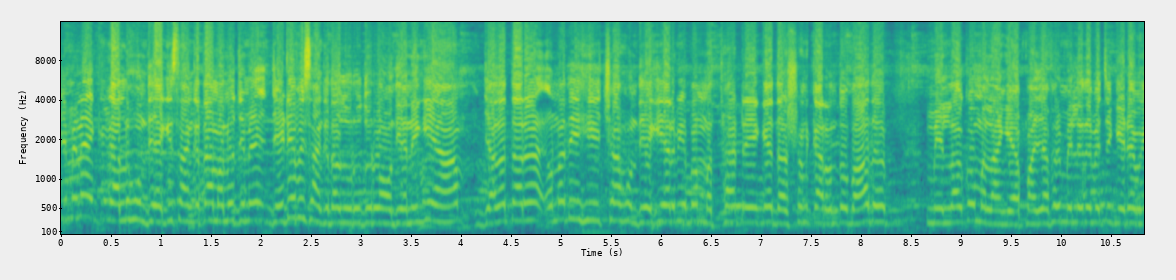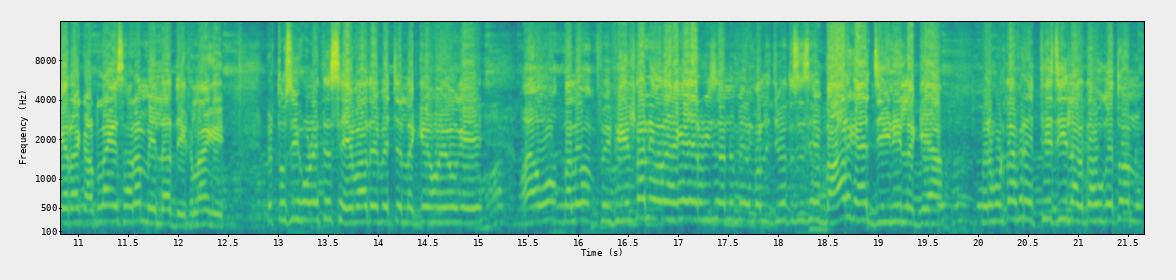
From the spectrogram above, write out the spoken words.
ਜਿਵੇਂ ਨਾ ਇੱਕ ਗੱਲ ਹੁੰਦੀ ਹੈ ਕਿ ਸੰਗਤਾਂ ਮੰਨ ਲਓ, ਜਿਵੇਂ ਜਿਹੜੀਆਂ ਵੀ ਸੰਗਤਾਂ ਦੂਰੋਂ ਦੂਰੋਂ ਆਉਂਦੀਆਂ ਨੇਗੀਆਂ, ਜ਼ਿਆਦਾਤਰ ਉਹਨਾਂ ਦੀ ਇਹੀ ਇੱਛਾ ਹੁੰਦੀ ਹੈ ਕਿ ਯਾਰ ਵੀ ਆਪਾਂ ਮੱਥਾ ਟੇਕ ਕੇ ਦਰਸ਼ਨ ਕਰਨ ਤੋਂ ਬਾਅਦ ਮੇਲਾ ਘੁੰਮ ਲਾਂਗੇ ਆਪਾਂ ਜਾਂ ਫਿਰ ਮੇਲੇ ਦੇ ਵਿੱਚ ਗੇੜੇ ਵਗੈਰਾ ਕੱਢ ਲਾਂਗੇ, ਸਾਰਾ ਮੇਲਾ ਦੇਖ ਲਾਂਗੇ। ਫਿਰ ਤੁਸੀਂ ਹੁਣ ਇੱਥੇ ਸੇਵਾ ਦੇ ਵਿੱਚ ਲੱਗੇ ਹੋਏ ਹੋਗੇ ਉਹ ਮਤਲਬ ਫੀਲ ਤਾਂ ਨਹੀਂ ਹੁੰਦਾ ਹੈਗਾ ਯਾਰ ਵੀ ਸਾਨੂੰ ਵੀ ਮਤਲਬ ਜਿਵੇਂ ਤੁਸੀਂ ਸੇ ਬਾਹਰ ਗਏ ਜੀ ਨਹੀਂ ਲੱਗਿਆ। ਫਿਰ ਹੁਣ ਤਾਂ ਫਿਰ ਇੱਥੇ ਜੀ ਲੱਗਦਾ ਹੋਊਗਾ ਤੁਹਾਨੂੰ।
